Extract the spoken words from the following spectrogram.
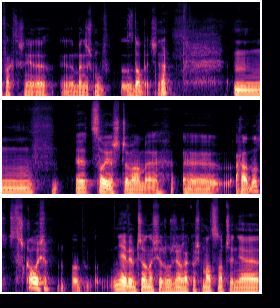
faktycznie y, będziesz mógł zdobyć, nie? E, co jeszcze mamy? E, aha, no szkoły się. Nie wiem, czy one się różnią jakoś mocno, czy nie, e,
